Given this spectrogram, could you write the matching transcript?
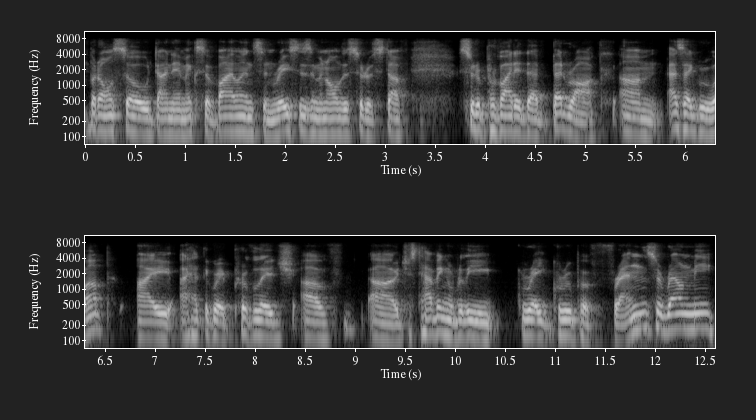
but also dynamics of violence and racism and all this sort of stuff sort of provided that bedrock. Um, as I grew up, I, I had the great privilege of uh, just having a really great group of friends around me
